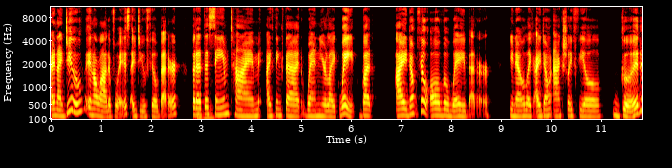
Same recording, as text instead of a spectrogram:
And I do in a lot of ways. I do feel better. But at mm-hmm. the same time, I think that when you're like, wait, but I don't feel all the way better, you know, like I don't actually feel good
